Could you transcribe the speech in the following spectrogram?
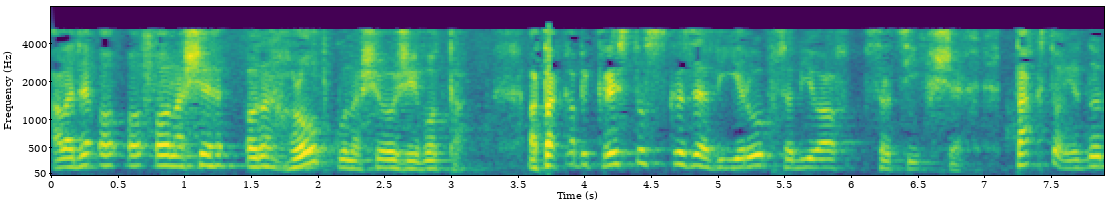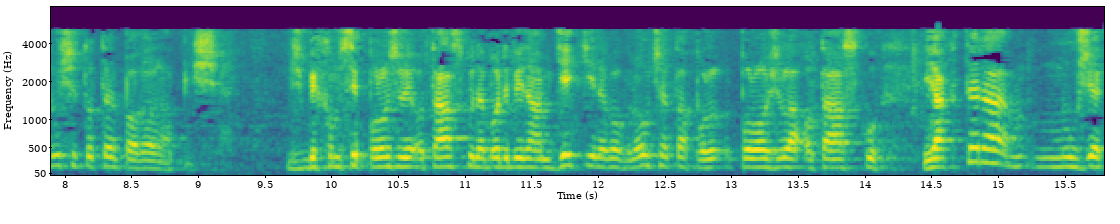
ale jde o, o, o, naše, o hloubku našeho života. A tak, aby Kristus skrze víru přebýval v srdcích všech. Takto jednoduše to ten Pavel napíše. Když bychom si položili otázku, nebo kdyby nám děti nebo vnoučata položila otázku, jak teda může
